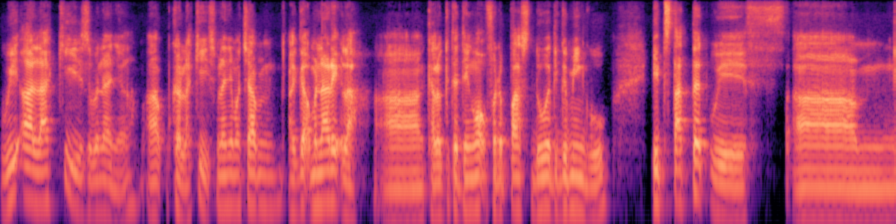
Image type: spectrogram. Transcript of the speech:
we are lucky sebenarnya. Uh, bukan lucky, sebenarnya macam agak menarik lah. Uh, kalau kita tengok for the past 2-3 minggu, it started with um,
